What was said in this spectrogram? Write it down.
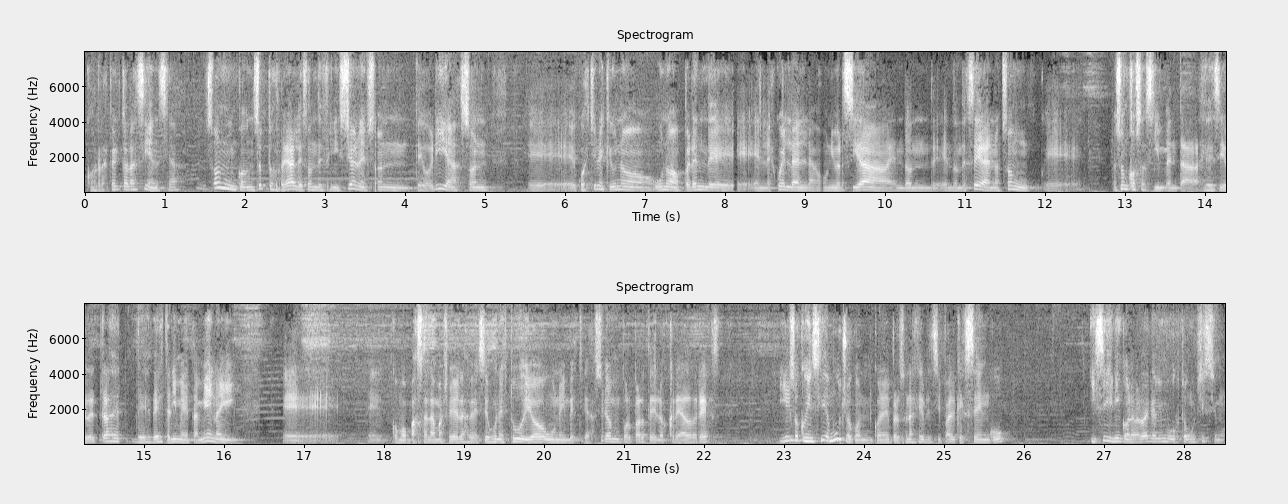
con respecto a la ciencia son conceptos reales, son definiciones, son teorías, son eh, cuestiones que uno, uno aprende en la escuela, en la universidad, en donde, en donde sea, no son, eh, no son cosas inventadas. Es decir, detrás de, este anime también hay, eh, como pasa la mayoría de las veces, un estudio, una investigación por parte de los creadores. Y eso coincide mucho con, con el personaje principal que es Senku. Y sí, Nico, la verdad que a mí me gustó muchísimo.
